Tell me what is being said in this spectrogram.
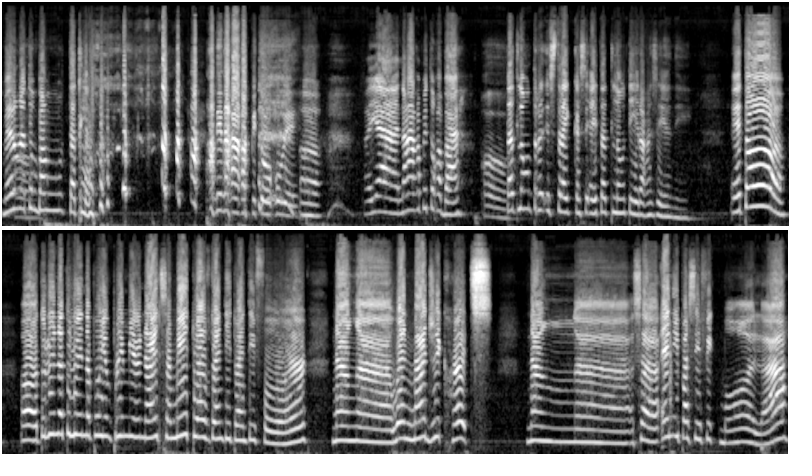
Meron na tumbang tatlo. Hindi nakakapito ko eh. Oo. Ayan. Nakakapito ka ba? Oo. Tatlong tr- strike kasi, ay tatlong tira kasi yan eh. Eto, oh, tuloy na tuloy na po yung premiere night sa May 12, 2024 ng ah, When Magic Hurts ng ah, sa NE Pacific Mall, ah.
